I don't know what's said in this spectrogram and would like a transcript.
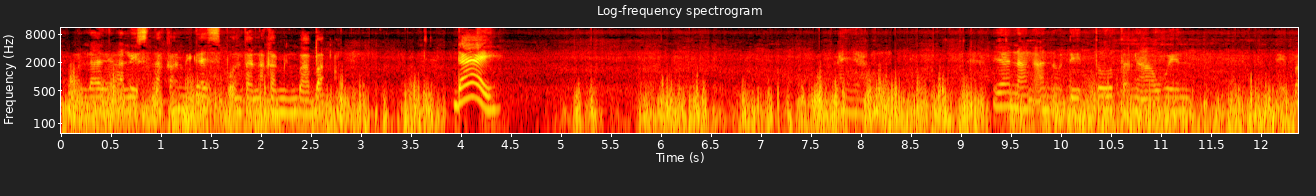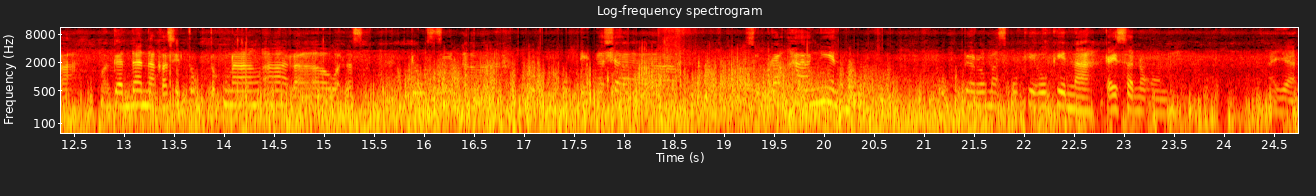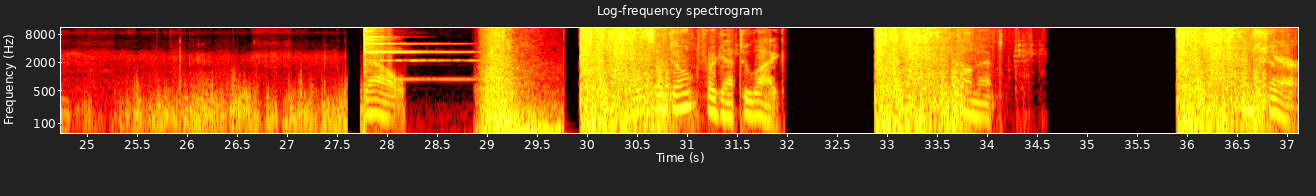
Wala, alis na kami guys. Punta na kaming baba. Day! Ayan. Yan ang ano dito, tanawin. Diba? Maganda na kasi tuktok na ang araw. Sa dosi na. Hindi na siya sobrang hangin. Pero mas okay-okay na kaysa noon. Ayan. Bell. Also don't forget to like, comment, and share.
